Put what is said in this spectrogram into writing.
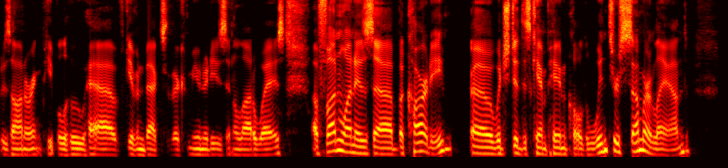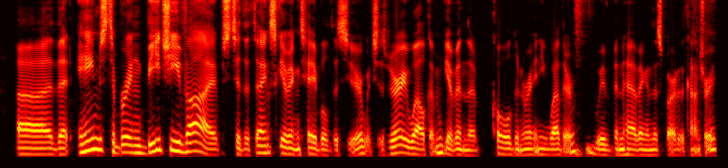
was honoring people who have given back to their communities in a lot of ways. A fun one is uh, Bacardi, uh, which did this campaign called Winter Summerland. Uh, that aims to bring beachy vibes to the Thanksgiving table this year, which is very welcome given the cold and rainy weather we've been having in this part of the country.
